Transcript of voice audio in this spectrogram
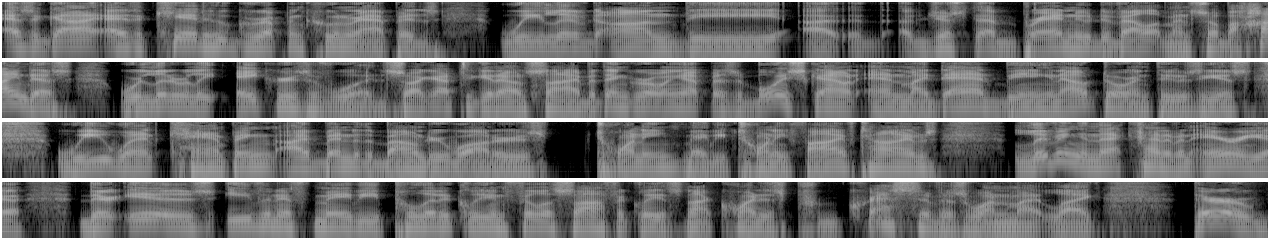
as a guy as a kid who grew up in Coon Rapids, we lived on the uh, just a brand new development. So behind us were literally acres of woods. So I got to get outside. But then growing up as a Boy Scout and my dad being an outdoor enthusiast, we went camping. I've been to the Boundary Waters 20, maybe 25 times. Living in that kind of an area, there is, even if maybe politically and philosophically it's not quite as progressive as one might like, there are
